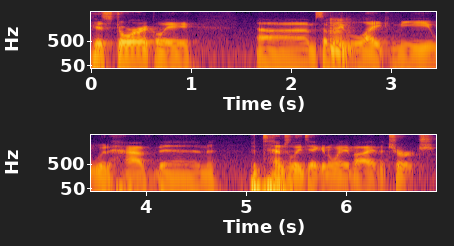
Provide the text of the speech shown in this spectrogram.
historically, um, somebody Mm. like me would have been potentially taken away by the church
